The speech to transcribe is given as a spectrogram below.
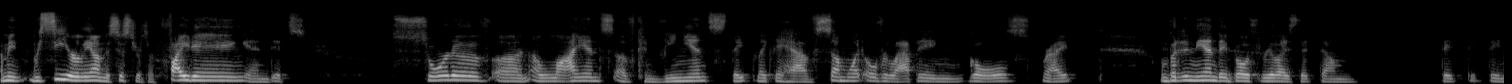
i mean we see early on the sisters are fighting and it's sort of an alliance of convenience. They like they have somewhat overlapping goals right? But in the end they both realize that um they, they,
